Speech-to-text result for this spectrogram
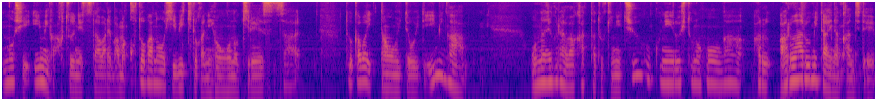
もし意味が普通に伝われば、まあ、言葉の響きとか日本語の綺麗さとかは一旦置いておいて意味が同じぐらい分かった時に中国にいる人の方があるあるあるみたいな感じで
